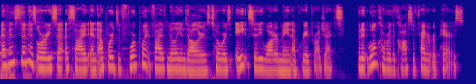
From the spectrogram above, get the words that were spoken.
Evanston has already set aside an upwards of $4.5 million towards eight city water main upgrade projects, but it won't cover the cost of private repairs.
